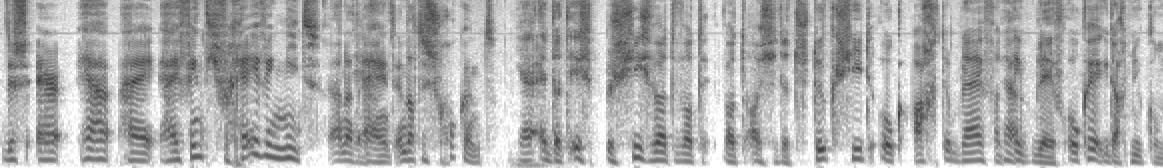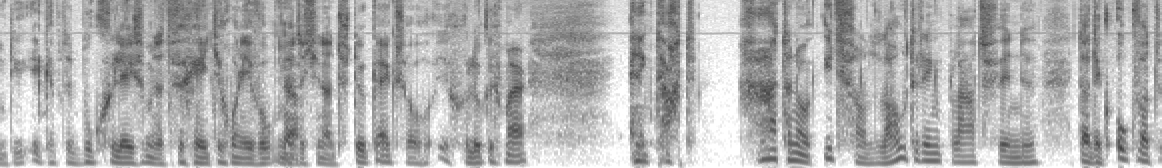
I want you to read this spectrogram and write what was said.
dus er, ja, hij, hij vindt die vergeving niet aan het eind. En dat is schokkend. Ja, en dat is precies wat, wat, wat als je dat stuk ziet ook achterblijft. Want ik bleef ook, ik dacht nu komt hij. Ik heb het boek gelezen, maar dat vergeet je gewoon even op het moment dat je naar het stuk kijkt. Zo gelukkig maar. En ik dacht, gaat er nou iets van loutering plaatsvinden? Dat ik ook wat.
